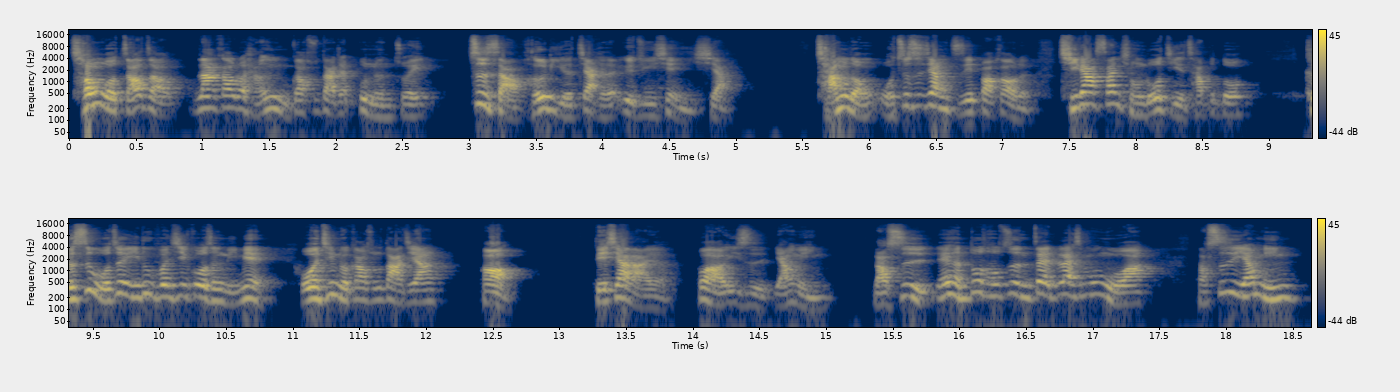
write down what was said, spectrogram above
从我早早拉高的航运股，告诉大家不能追，至少合理的价格在月均线以下。长荣，我就是这样直接报告的。其他三雄逻辑也差不多。可是我这一路分析过程里面，我很清楚告诉大家，哦，跌下来了，不好意思，杨明老师，哎，很多投资人在赖什问我啊，老师杨明，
